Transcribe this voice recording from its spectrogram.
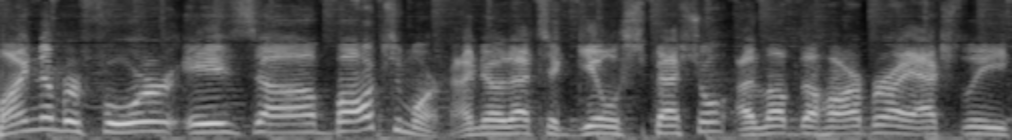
My number four is uh, Baltimore. I know that's a Gill special. I love the harbor. I actually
